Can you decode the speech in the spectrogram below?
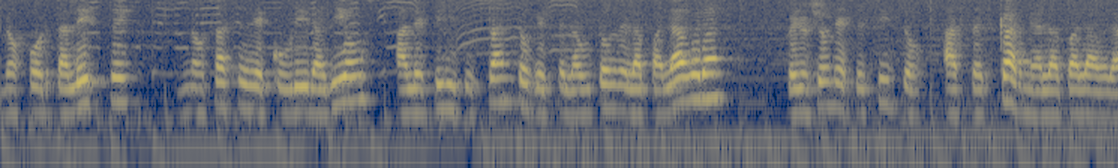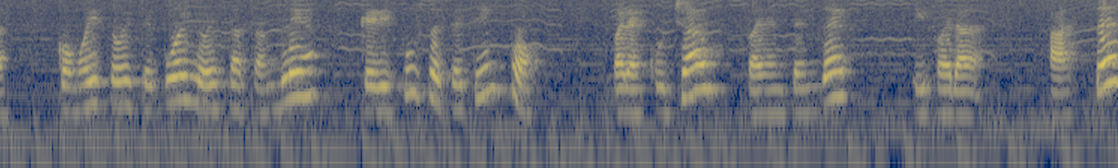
nos fortalece, nos hace descubrir a Dios, al Espíritu Santo, que es el autor de la palabra, pero yo necesito acercarme a la palabra, como hizo este pueblo, esta asamblea, que dispuso ese tiempo para escuchar, para entender y para hacer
